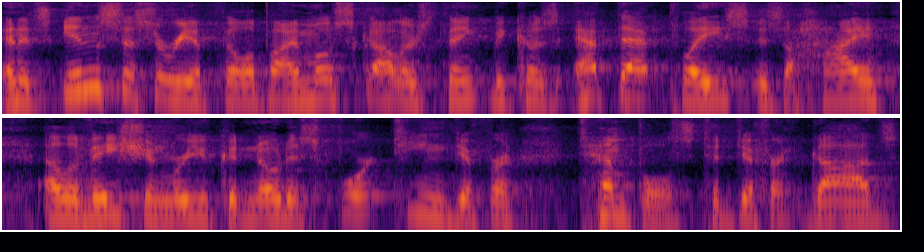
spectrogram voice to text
And it's in Caesarea Philippi, most scholars think, because at that place is a high elevation where you could notice 14 different temples to different gods.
